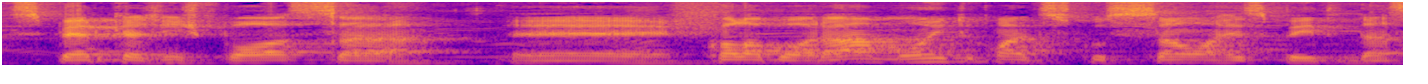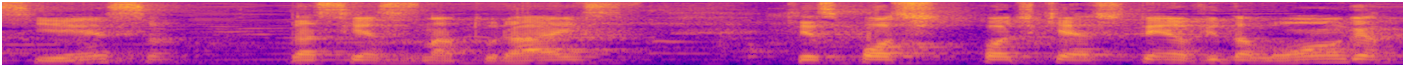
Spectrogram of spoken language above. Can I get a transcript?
Espero que a gente possa é, colaborar muito com a discussão a respeito da ciência, das ciências naturais, que esse podcast tenha vida longa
